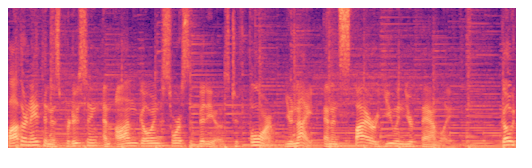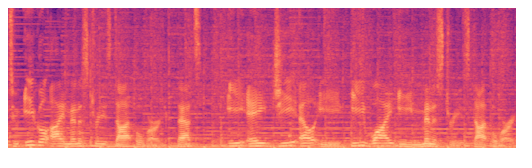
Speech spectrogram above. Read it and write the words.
Father Nathan is producing an ongoing source of videos to form, unite, and inspire you and your family. Go to eagleeyeministries.org. That's E A G L E E Y E ministries.org.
